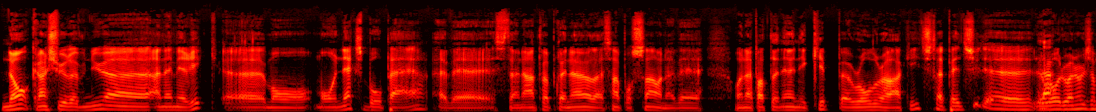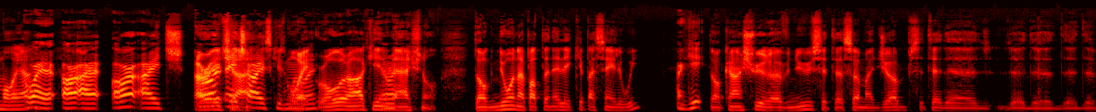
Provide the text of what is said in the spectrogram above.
Non, quand je suis revenu en Amérique, euh, mon, mon ex-beau-père avait, c'était un entrepreneur à 100 On avait, on appartenait à une équipe euh, roller hockey. Tu te rappelles-tu de La- Roadrunners de Montréal? RH, RHI, excuse-moi. Oui. Roller Hockey. International. Donc, nous, on appartenait à l'équipe à Saint-Louis. Donc, quand je suis revenu, c'était ça ma job, c'était de, de, de- de- de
